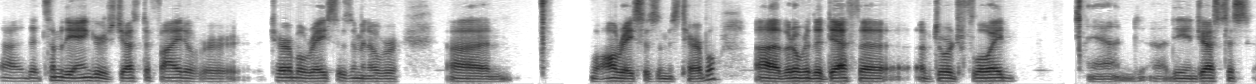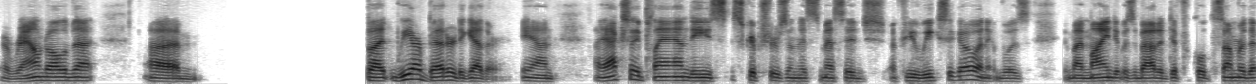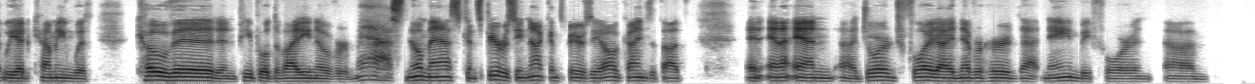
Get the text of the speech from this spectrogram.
uh, that some of the anger is justified over terrible racism and over um, well, all racism is terrible, uh, but over the death of George Floyd and the injustice around all of that. Um, but we are better together. And I actually planned these scriptures and this message a few weeks ago, and it was in my mind, it was about a difficult summer that we had coming with COVID and people dividing over mask, no mask, conspiracy, not conspiracy, all kinds of thoughts. And and and uh, George Floyd, I had never heard that name before, and um,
